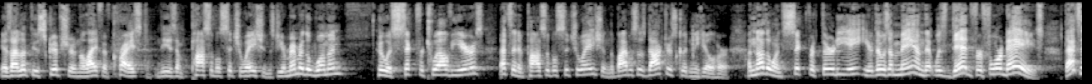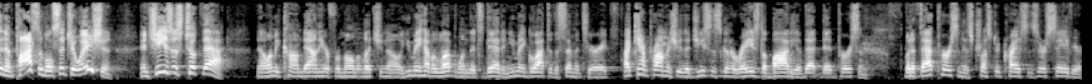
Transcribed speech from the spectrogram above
As I look through scripture in the life of Christ, these impossible situations, do you remember the woman who was sick for 12 years? That's an impossible situation. The Bible says doctors couldn't heal her. Another one, sick for 38 years. There was a man that was dead for four days. That's an impossible situation. And Jesus took that. Now, let me calm down here for a moment let you know you may have a loved one that's dead and you may go out to the cemetery. I can't promise you that Jesus is going to raise the body of that dead person. But if that person has trusted Christ as their Savior,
